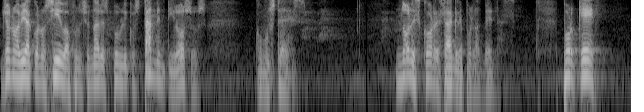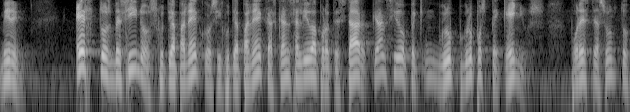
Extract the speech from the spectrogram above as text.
yo no había conocido a funcionarios públicos tan mentirosos como ustedes. No les corre sangre por las venas. ¿Por qué? Miren, estos vecinos jutiapanecos y jutiapanecas que han salido a protestar, que han sido grupos pequeños por este asunto,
